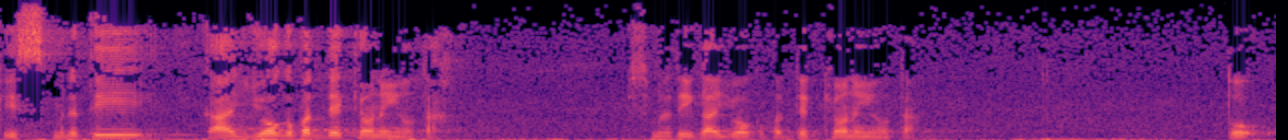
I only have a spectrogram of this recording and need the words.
कि स्मृति का योग पद्य क्यों नहीं होता? स्मृति का योग पद्य क्यों नहीं होता? तो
